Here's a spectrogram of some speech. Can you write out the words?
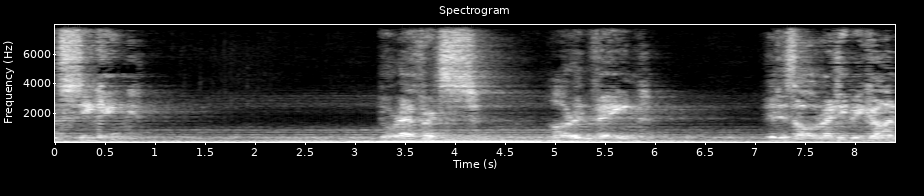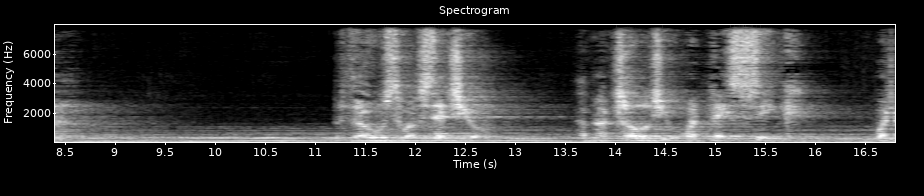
Been seeking. Your efforts are in vain. It has already begun. But those who have sent you have not told you what they seek, what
